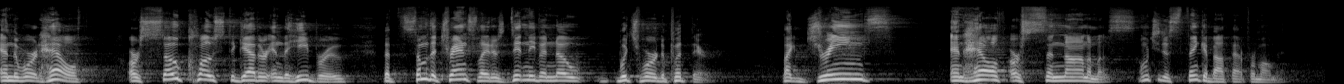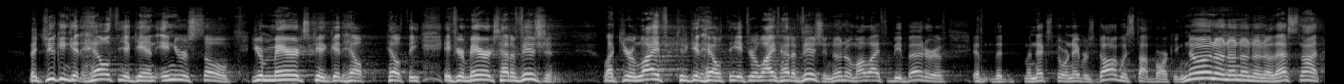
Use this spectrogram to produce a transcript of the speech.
and the word health are so close together in the Hebrew that some of the translators didn't even know which word to put there. Like dreams and health are synonymous. I want you to just think about that for a moment. That you can get healthy again in your soul. Your marriage could get help, healthy if your marriage had a vision. Like your life could get healthy if your life had a vision. No, no, my life would be better if, if the, my next door neighbor's dog would stop barking. No, no, no, no, no, no. That's not,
